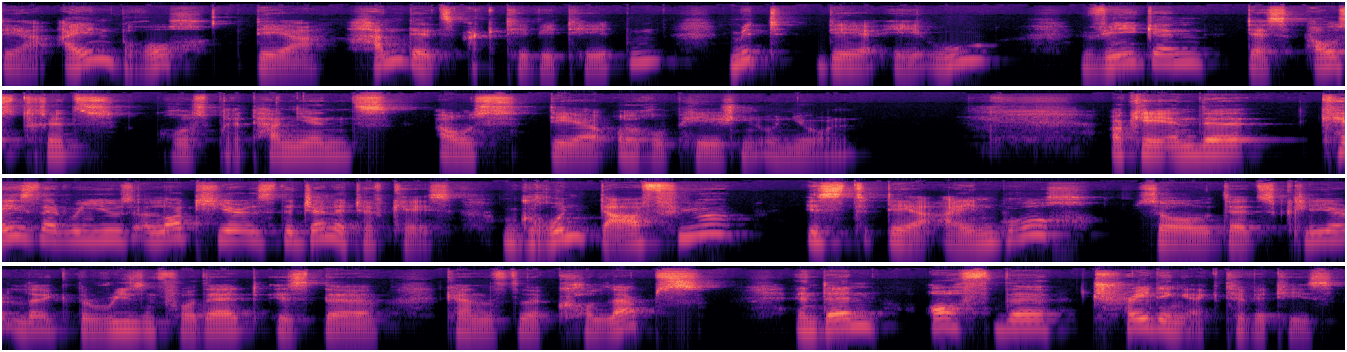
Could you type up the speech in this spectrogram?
der Einbruch der Handelsaktivitäten mit der EU wegen des Austritts Großbritanniens aus der Europäischen Union. Okay, and the case that we use a lot here is the genitive case. Grund dafür ist der Einbruch So that's clear. Like the reason for that is the kind of the collapse. And then of the trading activities.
